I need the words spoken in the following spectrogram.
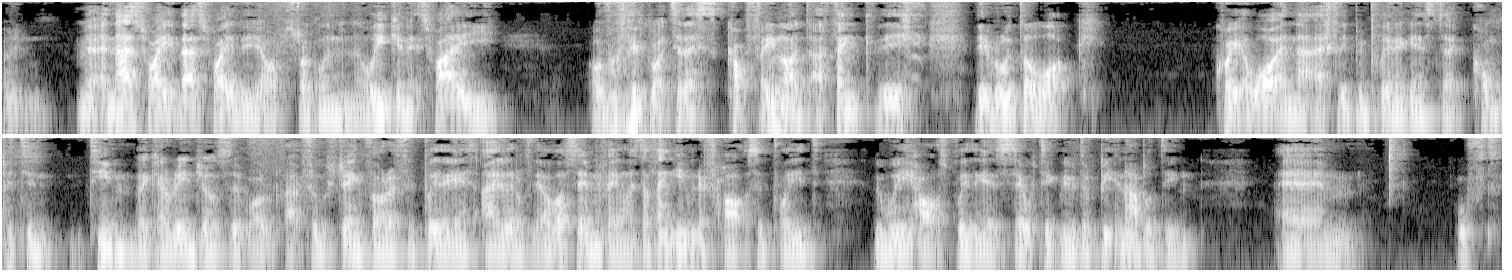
I mean, and that's why that's why they are struggling in the league, and it's why, although they've got to this cup final, I, I think they they rode the luck quite a lot in that if they'd been playing against a competent team like a Rangers that were at full strength, or if they played against either of the other semi-finalists, I think even if Hearts had played the way Hearts played against Celtic, they would have beaten Aberdeen. Um, Oofed.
